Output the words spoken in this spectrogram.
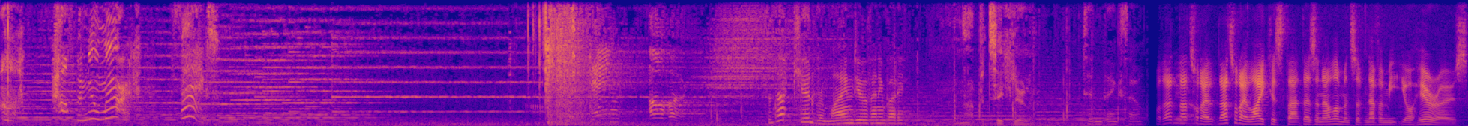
Uh, alphanumeric! Thanks! Game over. Did that kid remind you of anybody? Not particularly. Didn't think so. Well, that, that's what I that's what I like is that there's an element of never meet your heroes,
